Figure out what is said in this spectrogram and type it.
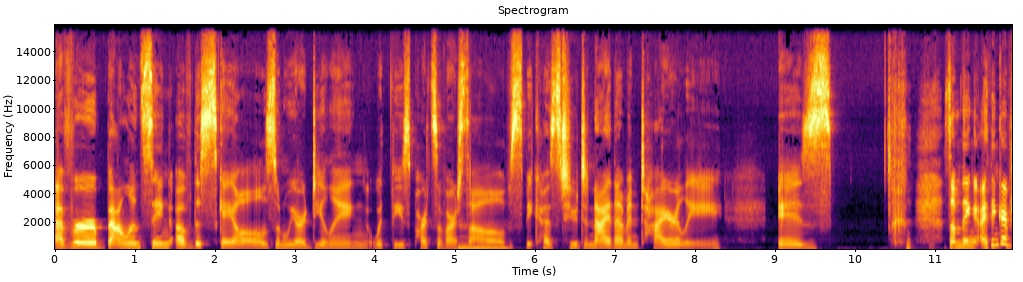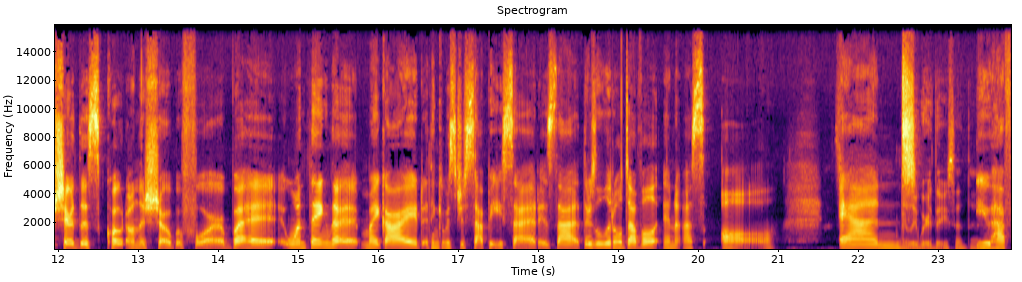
ever balancing of the scales when we are dealing with these parts of mm. ourselves because to deny them entirely is something I think I've shared this quote on the show before, but one thing that my guide, I think it was Giuseppe, said is that there's a little devil in us all. And Really weird that you said that. you have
